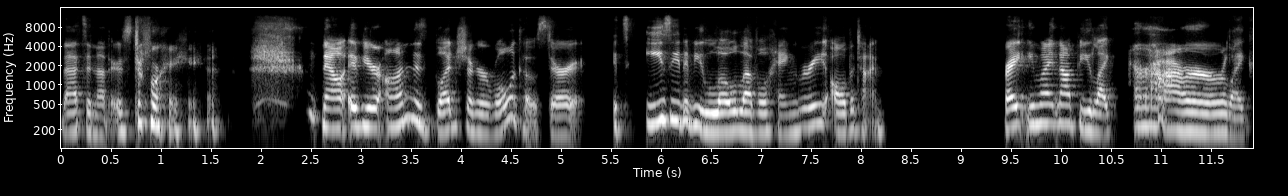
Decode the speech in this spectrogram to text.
that's another story. now, if you're on this blood sugar roller coaster, it's easy to be low level hangry all the time. Right? You might not be like like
